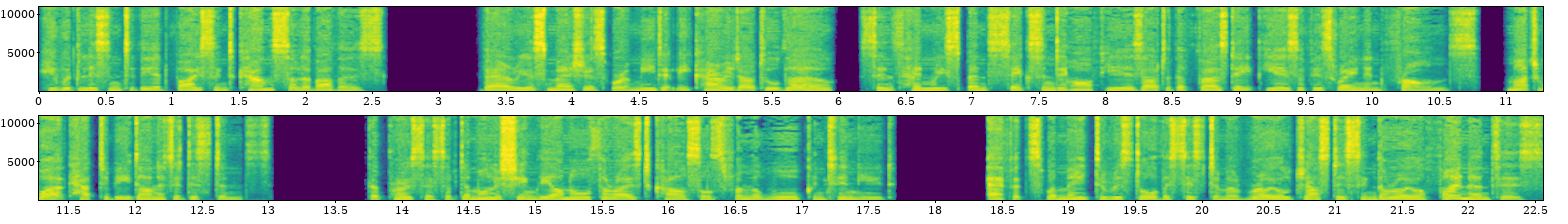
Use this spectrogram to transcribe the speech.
he would listen to the advice and counsel of others. Various measures were immediately carried out although, since Henry spent six and a half years out of the first eight years of his reign in France, much work had to be done at a distance. The process of demolishing the unauthorized castles from the war continued. Efforts were made to restore the system of royal justice and the royal finances.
